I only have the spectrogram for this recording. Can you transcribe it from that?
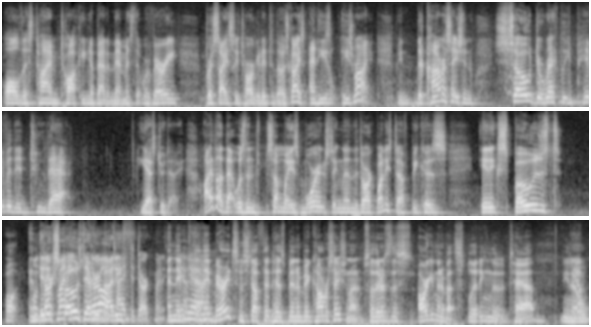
all this time talking about amendments that were very precisely targeted to those guys, and he's he's right. I mean, the conversation so directly pivoted to that yesterday. I thought that was in some ways more interesting than the dark money stuff because it exposed. Well, and Well, it dark money- exposed They're all everybody tied to dark money. And they Yeah. and they buried some stuff that has been a big conversation item. So there's this argument about splitting the tab. You know, Yep.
